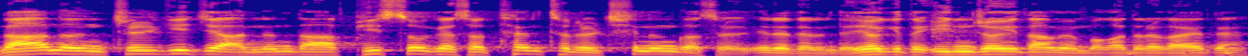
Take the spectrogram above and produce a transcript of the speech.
잉? 나는 즐기지 않는다. 빗 속에서 텐트를 치는 것을 이래 되는데 여기도 enjoy 다음에 뭐가 들어가야 돼?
